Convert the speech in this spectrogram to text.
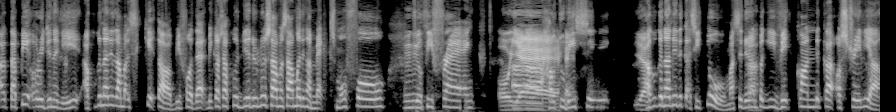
uh, tapi originally aku kenal dia lambat sikit tau before that because aku dia dulu sama-sama dengan Max Mofo, Mm-hmm. Filthy Frank, Oh uh, yeah. How to Basic. Yeah. Aku kenal dia dekat situ masa dia orang Ah. pergi VidCon dekat Australia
